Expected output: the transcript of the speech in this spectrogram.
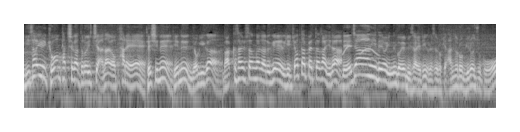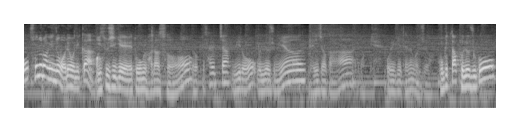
미사일 교환 파츠가 들어있지 않아요. 팔에. 대신에 얘는 여기가 마크 43과 다르게 이렇게 꼈다 뺐다가 아니라 내장이 되어 있는 거예요. 미사일이. 그래서 이렇게 안으로 밀어주고 손으로 하기는 좀 어려우니까 이쑤시개의 도움을 받아서 이렇게 살짝 위로 올려주면 레이저가 이렇게 보이게 되는 거죠. 고개 딱 돌려주고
